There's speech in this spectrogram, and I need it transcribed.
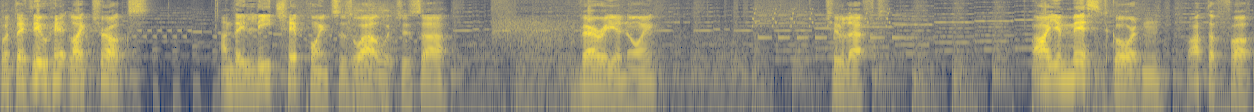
But they do hit like trucks. And they leech hit points as well, which is uh, very annoying. Two left. Oh, you missed, Gordon. What the fuck?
